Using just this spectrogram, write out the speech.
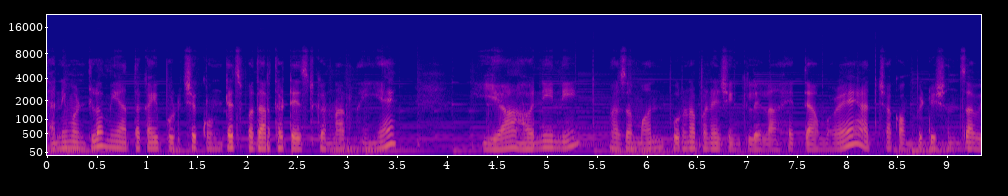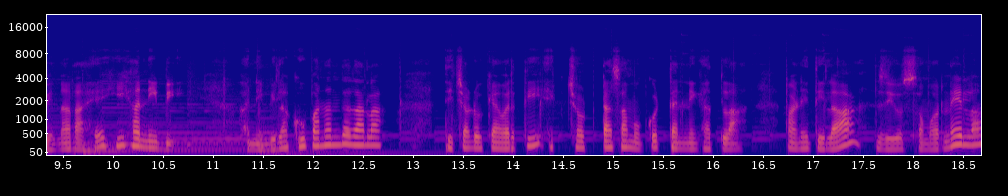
त्यांनी म्हटलं मी आता काही पुढचे कोणतेच पदार्थ टेस्ट करणार नाहीये. या हनीनी माझं मन पूर्णपणे जिंकलेलं आहे. त्यामुळे आजच्या कॉम्पिटिशनचा विनर आहे ही हनी बी हनीबीला खूप आनंद झाला. तिच्या डोक्यावरती एक छोटासा मुकुट त्यांनी घातला आणि तिला झियूस समोर नेलं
